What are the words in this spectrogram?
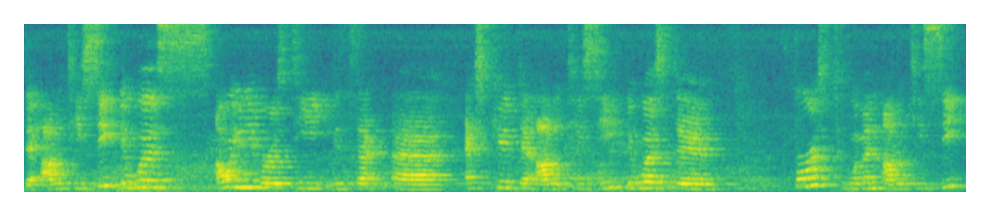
the ROTC. It was our university that uh, executed the ROTC. It was the first woman ROTC,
